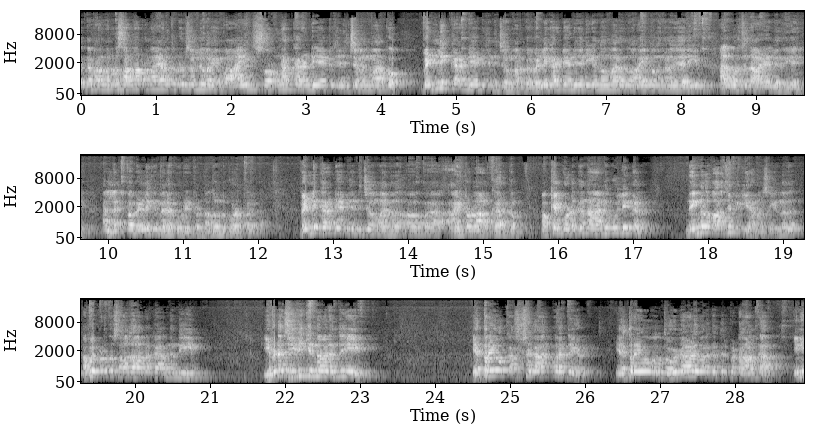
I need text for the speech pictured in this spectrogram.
എന്താ പറയുക നമ്മൾ സാധാരണ മലയാളത്തിൽ ഒരു ചൊല്ല് പറയും വായിൽ സ്വർണക്കരണ്ടിയായിട്ട് ജനിച്ചവന്മാർക്കോ വെള്ളിക്കരണ്ടിയായിട്ട് ജനിച്ചവന്മാർക്കോ വെള്ളിക്കരണ്ടിയായിട്ട് ജനിക്കുന്നവന്മാരെന്ന് പറയുമ്പോൾ നിങ്ങൾ വിചാരിക്കും അത് കുറച്ച് താഴെയല്ലേ എന്ന് വിചാരിക്കും. അല്ല ഇപ്പൊ വെള്ളിക്കും വില കൂടിയിട്ടുണ്ട് അതുകൊണ്ട് കുഴപ്പമില്ല. വെള്ളിക്കരണ്ടിയായിട്ട് ജനിച്ചവന്മാർ ആയിട്ടുള്ള ആൾക്കാർക്കും ഒക്കെ കൊടുക്കുന്ന ആനുകൂല്യങ്ങൾ നിങ്ങൾ വർദ്ധിപ്പിക്കുകയാണോ ചെയ്യുന്നത്? അപ്പൊ ഇവിടുത്തെ സാധാരണക്കാരൻ എന്ത് ചെയ്യും? ഇവിടെ ജീവിക്കുന്നവൻ എന്ത് ചെയ്യും? എത്രയോ കർഷക ആത്മഹത്യകൾ എത്രയോ തൊഴിലാളി വർഗത്തിൽപ്പെട്ട ആൾക്കാർ. ഇനി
